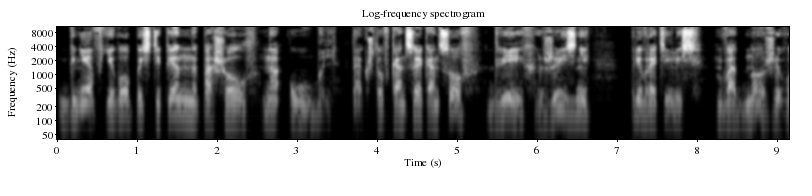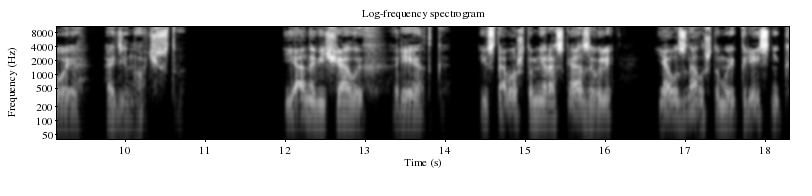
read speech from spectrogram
гнев его постепенно пошел на убыль, так что в конце концов две их жизни превратились в одно живое одиночество. Я навещал их редко. Из того, что мне рассказывали, я узнал, что мой крестник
